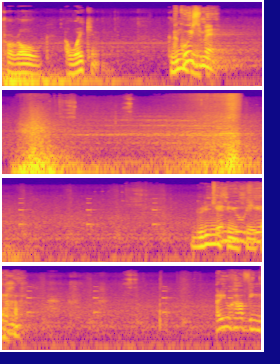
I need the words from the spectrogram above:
プロローグ awakening グリーン先生め Green Can 先 you 生 hear が me? Are you having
